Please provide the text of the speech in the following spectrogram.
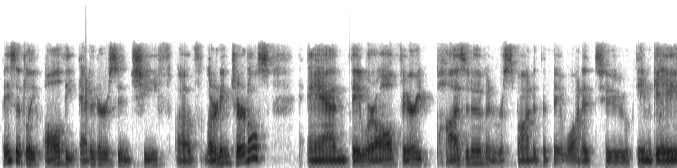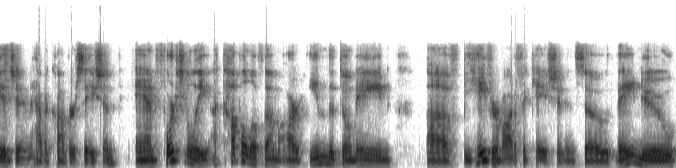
basically all the editors in chief of learning journals. And they were all very positive and responded that they wanted to engage and have a conversation. And fortunately, a couple of them are in the domain of behavior modification. And so they knew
